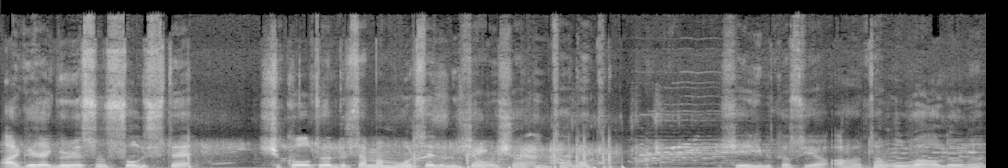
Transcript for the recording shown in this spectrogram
Arkadaşlar görüyorsunuz sol üstte. Şu koltuğu öldürsem ben Morris'e dönüşeceğim ama şu an internet şey gibi kasıyor. Aha tam Uva aldı onu.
